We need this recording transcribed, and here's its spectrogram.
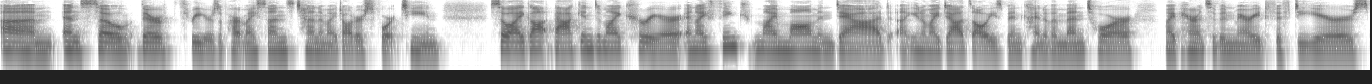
Um, and so they're three years apart. My son's 10 and my daughter's 14. So I got back into my career. And I think my mom and dad, uh, you know, my dad's always been kind of a mentor. My parents have been married 50 years.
